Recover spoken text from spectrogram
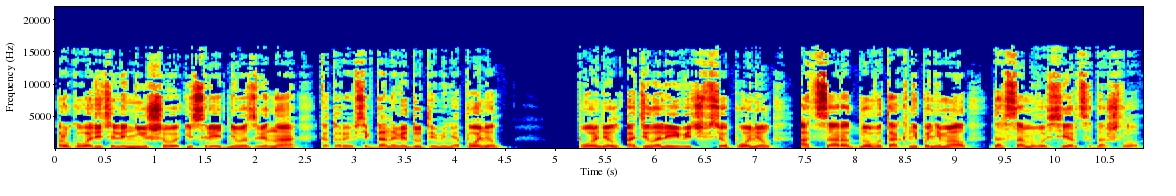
руководители низшего и среднего звена, которые всегда на виду, ты меня понял? Понял, Адил Алиевич, все понял, отца родного так не понимал, до самого сердца дошло.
